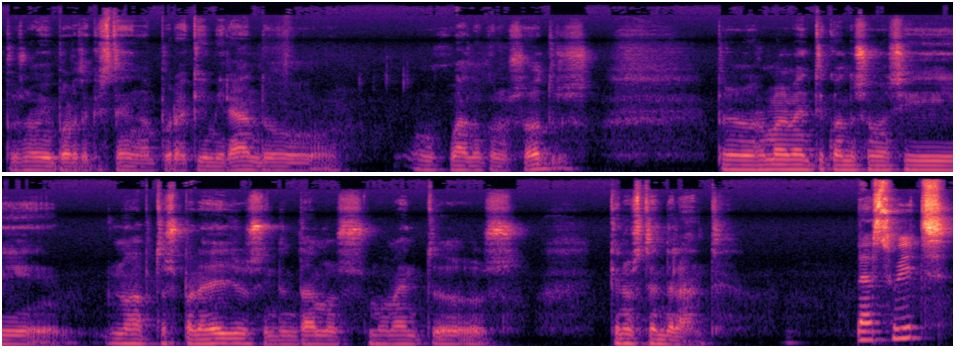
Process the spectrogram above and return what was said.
pues no me importa que estén por aquí mirando o, o jugando con nosotros. Pero normalmente cuando son así no aptos para ellos, intentamos momentos que no estén delante. ¿La Switch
